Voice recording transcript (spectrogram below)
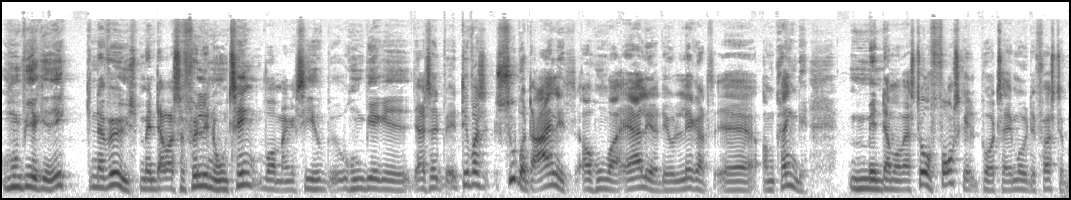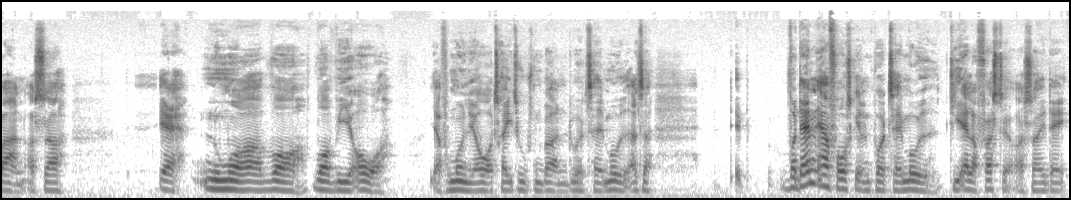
hun virkede ikke nervøs, men der var selvfølgelig nogle ting, hvor man kan sige, hun virkede, altså det var super dejligt, og hun var ærlig, og det var lækkert øh, omkring det, men der må være stor forskel på at tage imod det første barn, og så, ja, nu må, hvor, hvor vi er over, jeg ja, formodentlig over 3.000 børn, du har taget imod, altså, hvordan er forskellen på at tage imod de allerførste, og så i dag?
